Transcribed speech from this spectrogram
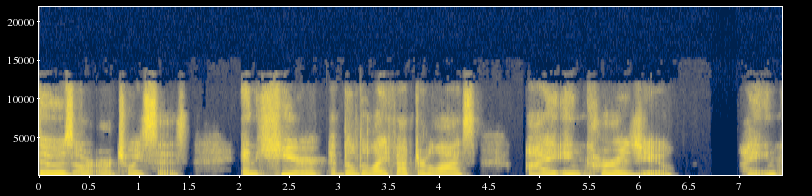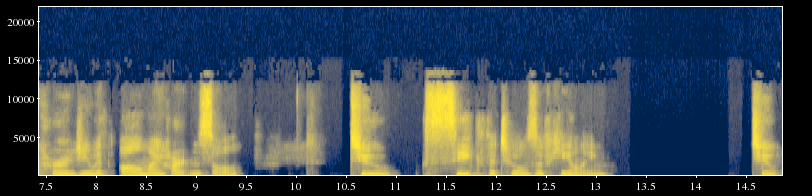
Those are our choices. And here at Build a Life After Loss, I encourage you, I encourage you with all my heart and soul to seek the tools of healing, to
